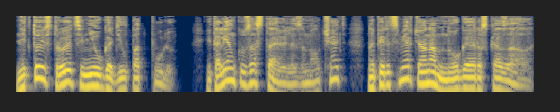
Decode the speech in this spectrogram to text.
Никто из троицы не угодил под пулю. Итальянку заставили замолчать, но перед смертью она многое рассказала.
